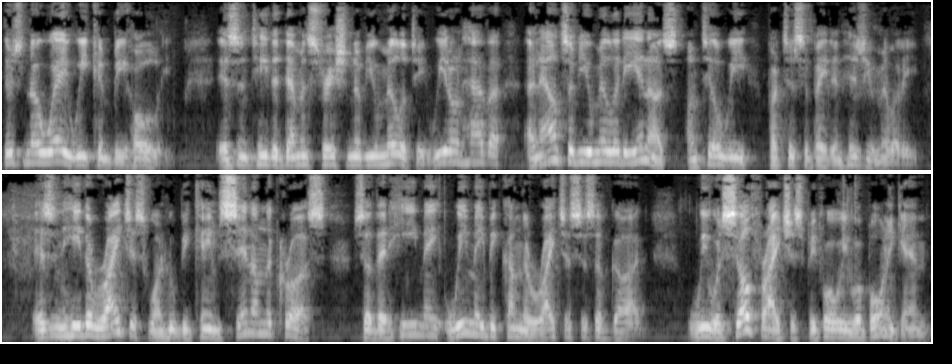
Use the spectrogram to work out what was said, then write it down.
There's no way we can be holy. Isn't he the demonstration of humility? We don't have a, an ounce of humility in us until we participate in his humility. Isn't he the righteous one who became sin on the cross so that he may we may become the righteousness of God? We were self-righteous before we were born again,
